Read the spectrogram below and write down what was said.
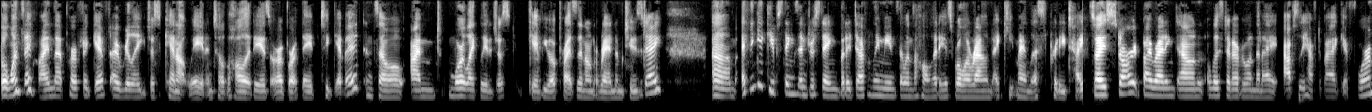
But once I find that perfect gift, I really just cannot wait until the holidays or a birthday to give it. And so I'm more likely to just give you a present on a random Tuesday. Um, I think it keeps things interesting, but it definitely means that when the holidays roll around, I keep my list pretty tight. So I start by writing down a list of everyone that I absolutely have to buy a gift for.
